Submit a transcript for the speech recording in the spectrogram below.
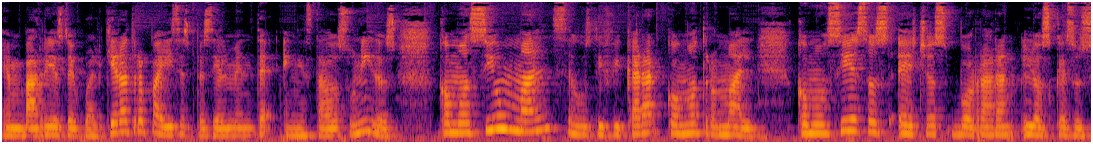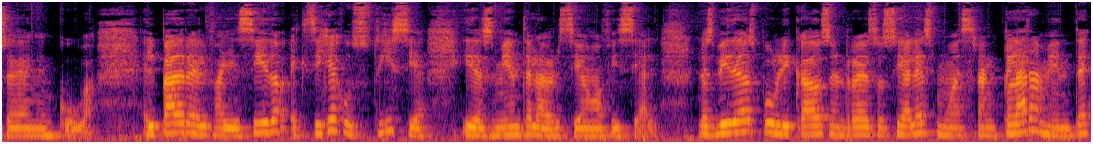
en barrios de cualquier otro país, especialmente en Estados Unidos, como si un mal se justificara con otro mal, como si esos hechos borraran los que suceden en Cuba. El padre del fallecido exige justicia y desmiente la versión oficial. Los videos publicados en redes sociales muestran claramente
